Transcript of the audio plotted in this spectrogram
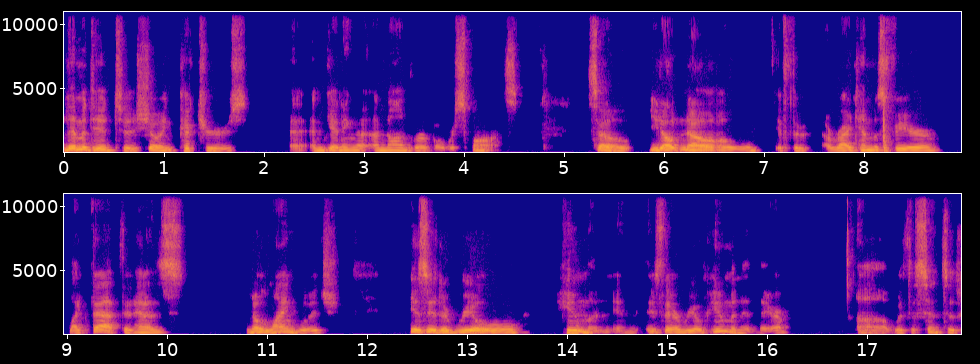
limited to showing pictures and getting a, a nonverbal response. So you don't know if the a right hemisphere like that that has no language, is it a real human? And is there a real human in there uh, with a sense of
